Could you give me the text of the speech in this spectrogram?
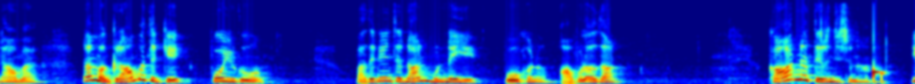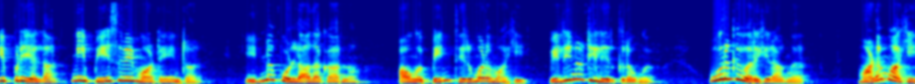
நாம் நம்ம கிராமத்துக்கே போயிடுவோம். பதினைஞ்சு நாள் முன்னையே போகணும் அவ்வளோதான் காரணம் தெரிஞ்சிச்சுன்னா இப்படியெல்லாம் நீ பேசவே மாட்டேன் என்றாள். என்ன பொல்லாத காரணம்? அவங்க பெண் திருமணமாகி வெளிநாட்டில் இருக்கிறவங்க ஊருக்கு வருகிறாங்க. மணமாகி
